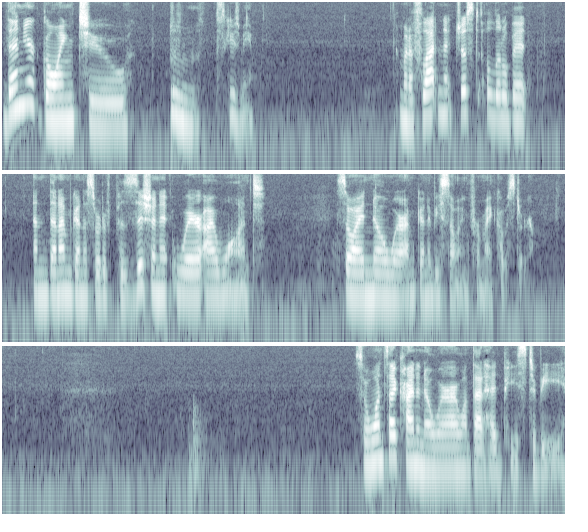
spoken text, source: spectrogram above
Then you're going to, excuse me, I'm going to flatten it just a little bit and then I'm going to sort of position it where I want so I know where I'm going to be sewing for my coaster. So once I kind of know where I want that headpiece to be,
